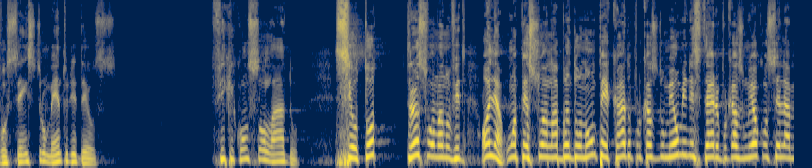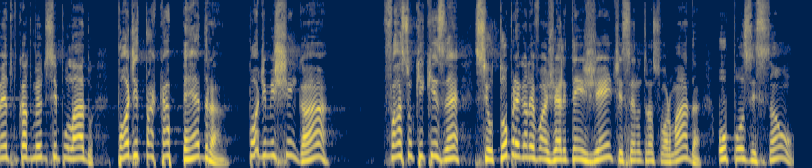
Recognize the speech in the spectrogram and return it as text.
Você é instrumento de Deus. Fique consolado. Se eu estou transformando vidas, olha, uma pessoa lá abandonou um pecado por causa do meu ministério, por causa do meu aconselhamento, por causa do meu discipulado. Pode tacar pedra, pode me xingar, faça o que quiser. Se eu estou pregando o evangelho e tem gente sendo transformada, oposição,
